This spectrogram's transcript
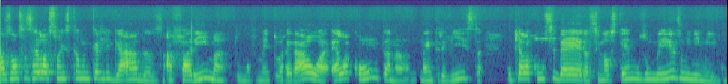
as nossas relações estão interligadas. A Farima, do movimento Araua, ela conta na, na entrevista o que ela considera, se nós temos o mesmo inimigo,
